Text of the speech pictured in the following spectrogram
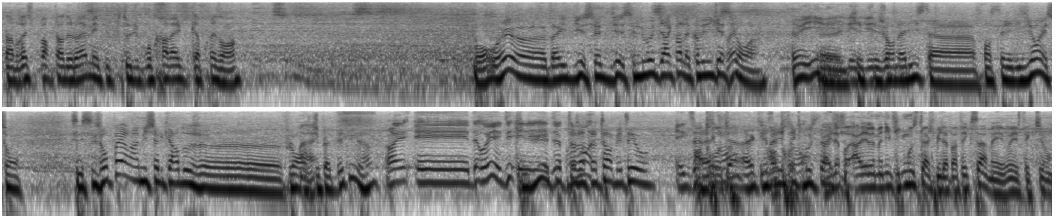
C'est un vrai supporter de l'OM et fait plutôt du bon travail jusqu'à présent. Hein. Bon, oui, euh, bah, c'est le nouveau directeur de la communication. hein. Oui, euh, il, qui était journaliste à France Télévisions et son c'est son père hein, Michel Cardoz euh, Florent Ouais. je dis pas de bêtises hein, Ouais, et oui, qui lui était exactement. présentateur météo Exactement. avec, avec les magnifiques Ah, il, moustaches a, pas- il a la magnifique moustache, mais il n'a pas fait que ça, mais oui, effectivement.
